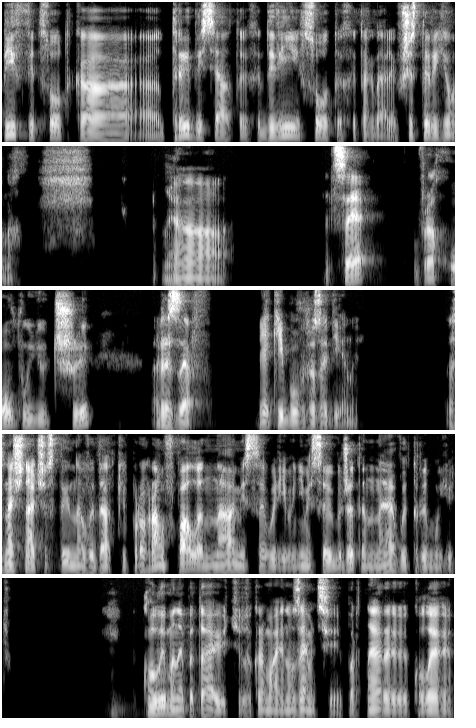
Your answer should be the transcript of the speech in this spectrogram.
пів відсотка, три десятих, дві сотих і так далі в шести регіонах. Це враховуючи резерв, який був вже задіяний. Значна частина видатків програм впала на місцевий рівень, і місцеві бюджети не витримують. Коли мене питають, зокрема, іноземці, партнери, колеги,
